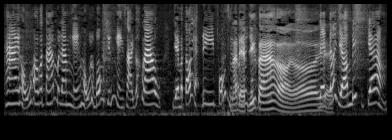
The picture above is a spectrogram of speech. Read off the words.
Hai hũ thôi có 85 ngàn hũ là 49 ngàn xài rất lao. Vậy mà tối đi phố nó đẹp dữ ta trời ơi đẹp đó giờ không biết gì chăng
